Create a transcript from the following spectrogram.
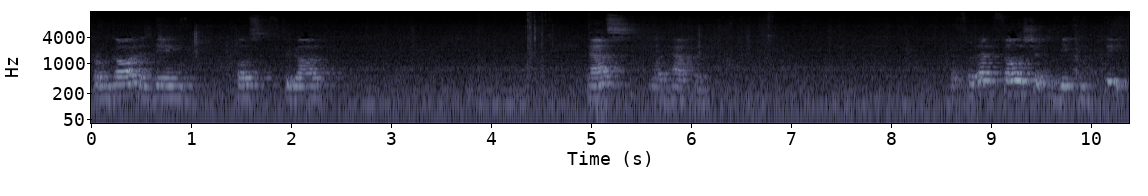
from God and being close to God? That's what happened. But for that fellowship to be complete,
